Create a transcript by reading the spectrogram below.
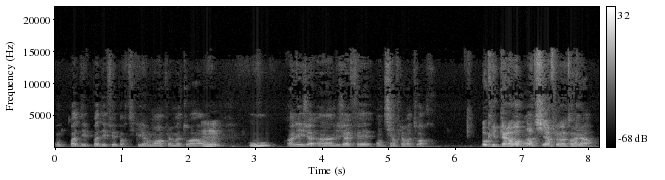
donc pas des- pas d'effet particulièrement inflammatoire, Mhm. ou un léger, un léger effet anti-inflammatoire. Ok, carrément Voilà. anti-inflammatoire. Voilà.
